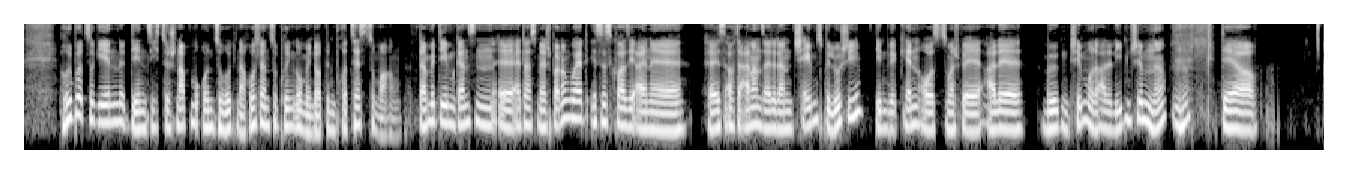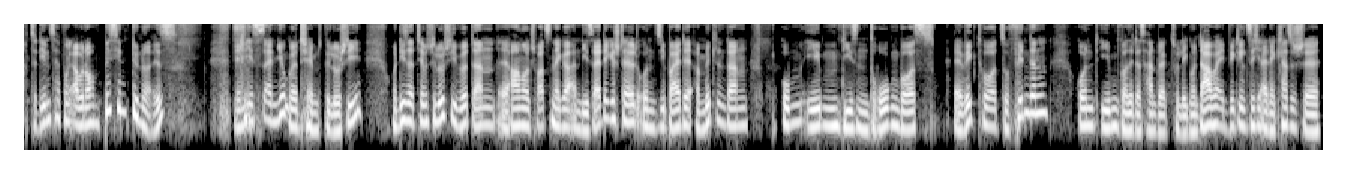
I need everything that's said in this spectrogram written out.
rüberzugehen, den sich zu schnappen und zurück nach Russland zu bringen, um ihn dort den Prozess zu machen. Damit dem Ganzen äh, etwas mehr Spannung wird, ist es quasi eine, äh, ist auf der anderen Seite dann James Belushi, den wir kennen aus zum Beispiel alle mögen Jim oder alle lieben Jim, ne? Der zu dem Zeitpunkt aber noch ein bisschen dünner ist. Nämlich ist es ein junger James Belushi und dieser James Belushi wird dann äh, Arnold Schwarzenegger an die Seite gestellt und sie beide ermitteln dann, um eben diesen Drogenboss äh, Victor zu finden und ihm quasi das Handwerk zu legen. Und dabei entwickelt sich eine klassische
